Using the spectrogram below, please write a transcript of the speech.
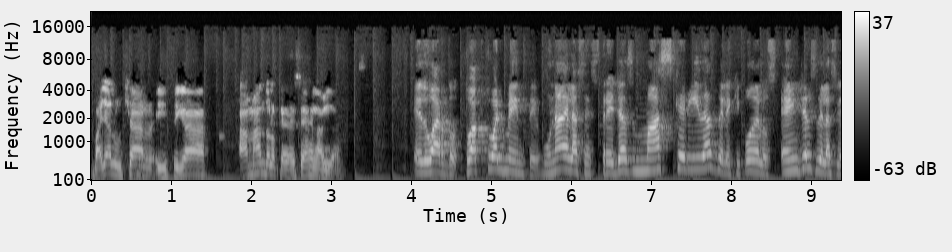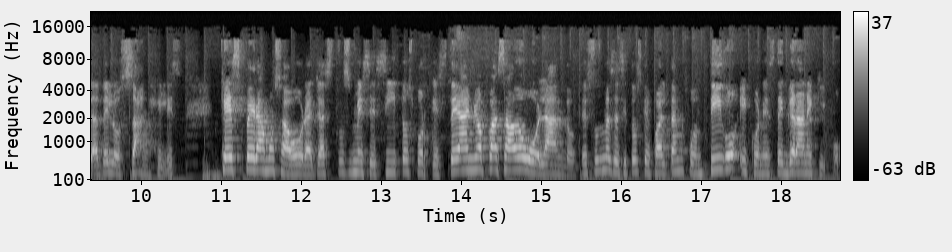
vaya a luchar y siga amando lo que deseas en la vida. Eduardo, tú actualmente una de las estrellas más queridas del equipo de los Angels de la ciudad de Los Ángeles. ¿Qué esperamos ahora, ya estos mesecitos? Porque este año ha pasado volando, estos mesecitos que faltan contigo y con este gran equipo.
